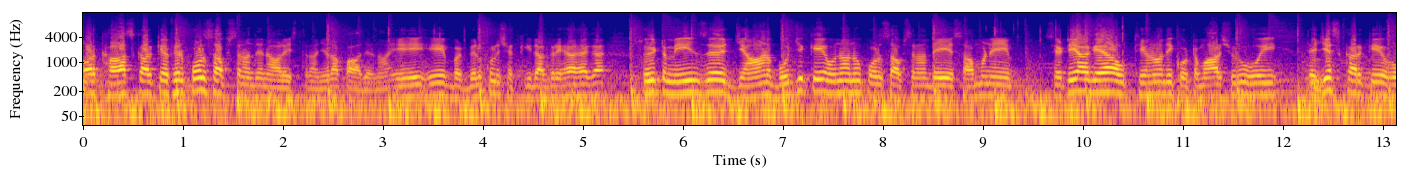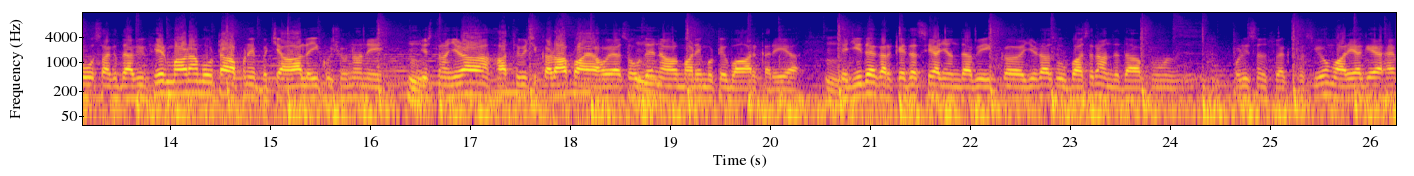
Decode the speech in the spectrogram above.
ਔਰ ਖਾਸ ਕਰਕੇ ਫਿਰ ਪੁਲਿਸ ਅਫਸਰਾਂ ਦੇ ਨਾਲ ਇਸ ਤਰ੍ਹਾਂ ਜਿਹੜਾ ਪਾ ਦੇਣਾ ਇਹ ਇਹ ਬਿਲਕੁਲ ਸ਼ੱਕੀ ਲੱਗ ਰਿਹਾ ਹੈਗਾ। ਸੋ ਇਟ ਮੀਨਸ ਜਾਣ ਬੁੱਝ ਕੇ ਉਹਨਾਂ ਨੂੰ ਪੁਲਿਸ ਅਫਸਰਾਂ ਦੇ ਸਾਹਮਣੇ ਸਿੱਟਿਆ ਗਿਆ ਉੱਥੇ ਉਹਨਾਂ ਦੀ ਕੁੱਟਮਾਰ ਸ਼ੁਰੂ ਹੋਈ ਤੇ ਜਿਸ ਕਰਕੇ ਹੋ ਸਕਦਾ ਵੀ ਫਿਰ ਮਾੜਾ ਮੋਟਾ ਆਪਣੇ ਬਚਾਅ ਲਈ ਕੁਝ ਉਹਨਾਂ ਨੇ ਜਿਸ ਤਰ੍ਹਾਂ ਜਿਹੜਾ ਹੱਥ ਵਿੱਚ ਕੜਾ ਪਾਇਆ ਹੋਇਆ ਸੋ ਉਹਦੇ ਨਾਲ ਮਾੜੇ ਮੋਟੇ ਵਾਰ ਕਰੇ ਆ। ਤੇ ਜਿਹਦੇ ਕਰਕੇ ਦੱਸਿਆ ਜਾਂਦਾ ਵੀ ਇੱਕ ਜਿਹੜਾ ਸੂਬਾ ਸਰਹੰਦ ਦਾ ਪੁਲਿਸ ਇੰਸਪੈਕਟਰ ਸੀ ਉਹ ਮਾਰਿਆ ਗਿਆ ਹੈ।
